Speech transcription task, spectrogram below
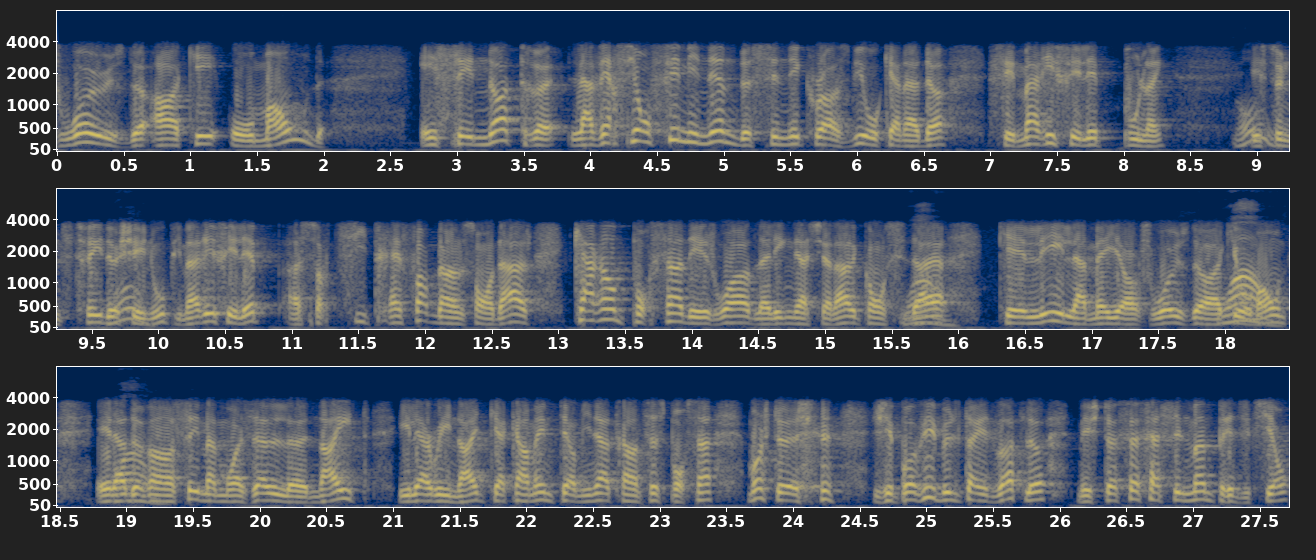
joueuse de hockey au monde? Et c'est notre, la version féminine de Sidney Crosby au Canada, c'est Marie-Philippe Poulain. Oh. Et c'est une petite fille de oh. chez nous. Puis Marie-Philippe a sorti très forte dans le sondage. 40% des joueurs de la Ligue nationale considèrent qu'elle est la meilleure joueuse de hockey au monde. Elle a devancé mademoiselle Knight, Hilary Knight, qui a quand même terminé à 36% Moi, je te, j'ai pas vu le bulletin de vote, là, mais je te fais facilement une prédiction.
